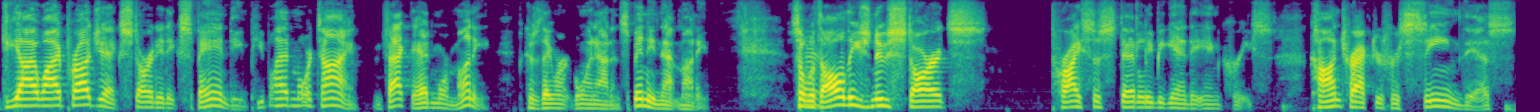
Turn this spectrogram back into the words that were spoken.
DIY projects started expanding. People had more time. In fact, they had more money because they weren't going out and spending that money. So, with all these new starts, prices steadily began to increase. Contractors were seeing this,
